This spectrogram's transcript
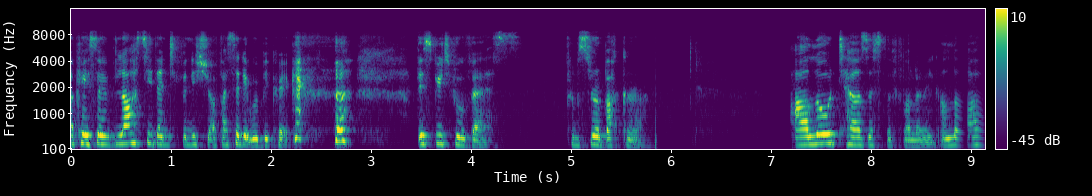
Okay, so lastly, then to finish off, I said it would be quick. this beautiful verse from Surah Baqarah. Our Lord tells us the following Allah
